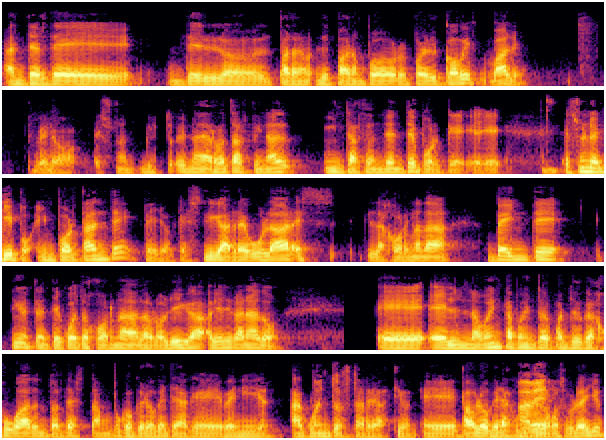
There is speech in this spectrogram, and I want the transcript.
antes de, del parón por, por, el COVID, vale. Pero es una, una derrota al final intrascendente porque eh, es un equipo importante, pero que es liga regular, es la jornada 20, tiene 34 jornadas la Euroliga, habéis ganado eh, el 90% del partido que ha jugado, entonces tampoco creo que tenga que venir a cuento esta reacción. Eh, Pablo, ¿quieres comentar algo sobre ello?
